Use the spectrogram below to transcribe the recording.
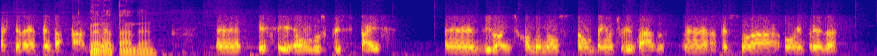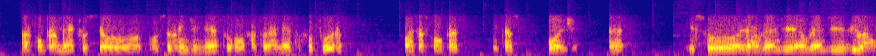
é, predatado. Né? Predatado, é. É, esse é um dos principais é, vilões. Quando não são bem utilizados, é, a pessoa ou a empresa ela compromete o seu, o seu rendimento ou faturamento futuro com essas compras feitas hoje. Né? Isso já é o grande, é o grande vilão.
